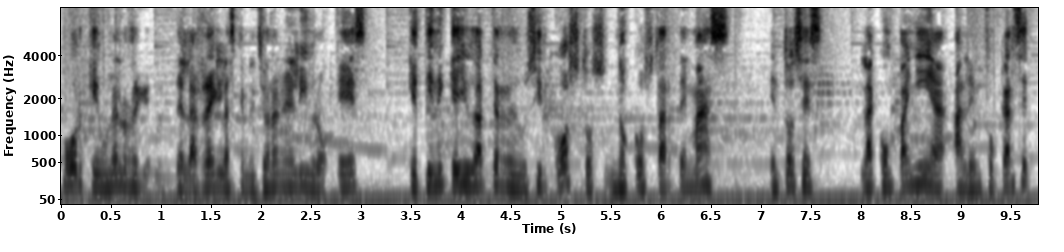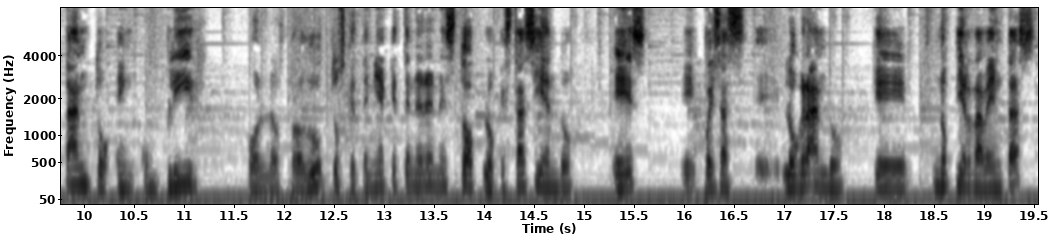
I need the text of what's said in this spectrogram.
porque una de las reglas que mencionan en el libro es que tiene que ayudarte a reducir costos, no costarte más. Entonces, la compañía al enfocarse tanto en cumplir con los productos que tenía que tener en stock, lo que está haciendo es eh, pues eh, logrando que no pierda ventas,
